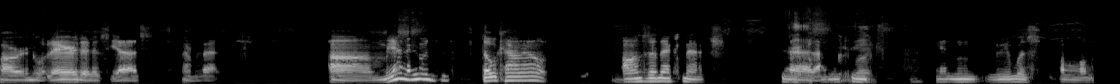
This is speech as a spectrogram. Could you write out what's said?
Power and Glory. There it is. Yes, remember that. Um, yeah, it was double count out. On to the next match. That Yeah, I pretty think, much. and it was um,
